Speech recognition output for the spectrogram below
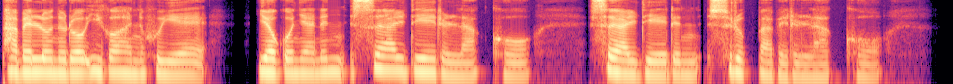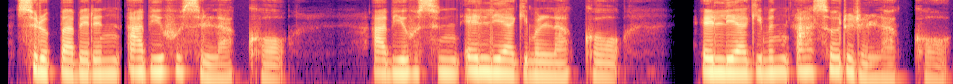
바벨론으로 이거한 후에 여고냐는 스알디엘을 낳고 스알디엘은 수룹바벨을 낳고 수룹바벨은 아비훗을 낳고 아비훗은 엘리야김을 낳고 엘리야김은 아소르를 낳고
